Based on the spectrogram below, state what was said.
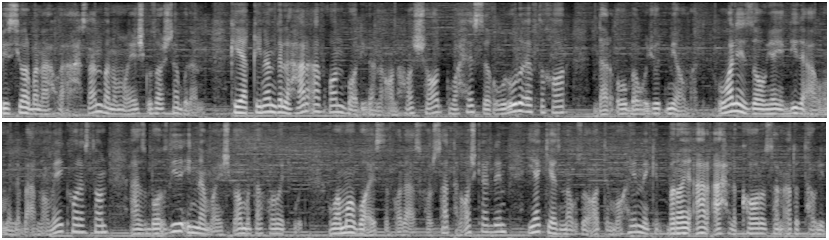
بسیار به نحو احسن به نمایش گذاشته بودند که یقینا دل هر افغان با دیدن آنها شاد و حس غرور و افتخار در او به وجود می آمد ولی زاویه دید عوامل برنامه کارستان از بازدید این نمایشگاه متفاوت بود و ما با استفاده از فرصت تلاش کردیم. یکی از موضوعات مهمی که برای هر اهل کار و صنعت و تولید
